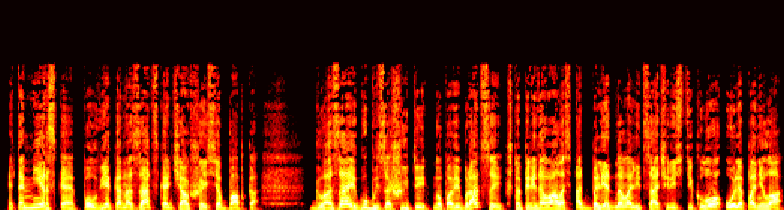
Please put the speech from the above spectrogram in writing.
— это мерзкая, полвека назад скончавшаяся бабка — Глаза и губы зашиты, но по вибрации, что передавалось от бледного лица через стекло, Оля поняла.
